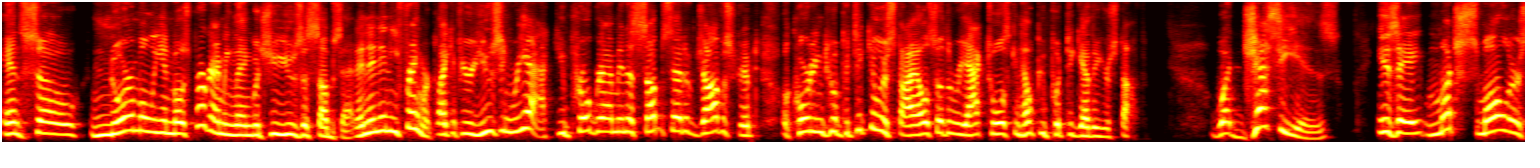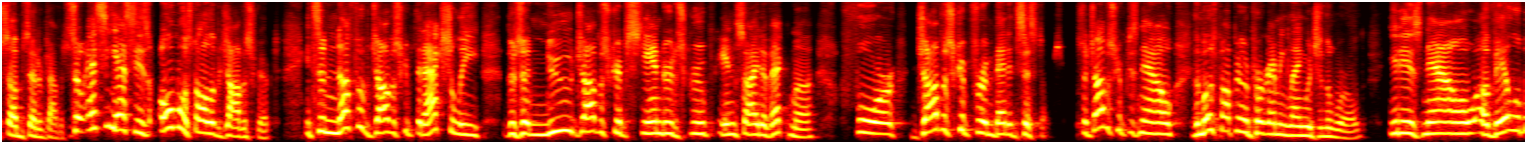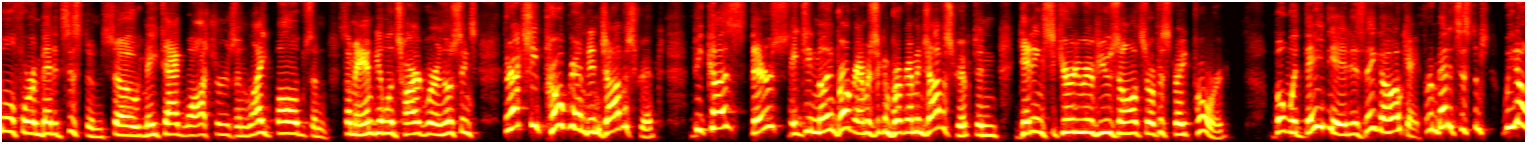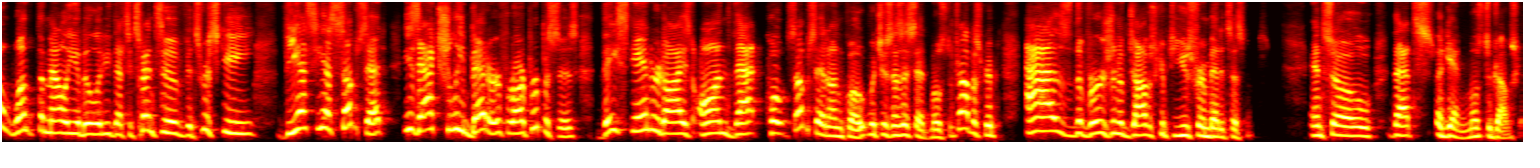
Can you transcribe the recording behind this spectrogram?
And so, normally in most programming language, you use a subset. And in any framework, like if you're using React, you program in a subset of JavaScript according to a particular style so the React tools can help you put together your stuff. What Jessie is, is a much smaller subset of JavaScript. So SES is almost all of JavaScript. It's enough of JavaScript that actually there's a new JavaScript standards group inside of ECMA for JavaScript for embedded systems. So JavaScript is now the most popular programming language in the world. It is now available for embedded systems. So Maytag washers and light bulbs and some ambulance hardware and those things, they're actually programmed in JavaScript because there's 18 million programmers who can program in JavaScript and getting security reviews and all that sort of straightforward. But what they did is they go, okay, for embedded systems, we don't want the malleability that's expensive, it's risky. The SES subset is actually better for our purposes. They standardized on that quote subset, unquote, which is, as I said, most of JavaScript, as the version of JavaScript to use for embedded systems. And so that's, again, most of JavaScript.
